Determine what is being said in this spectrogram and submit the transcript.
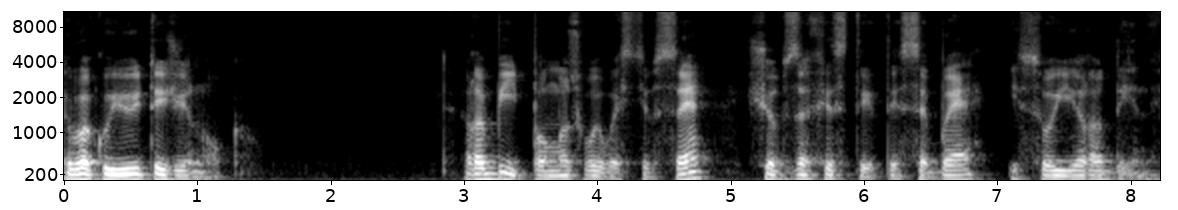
Евакуюйте жінок. Робіть по можливості все, щоб захистити себе і свої родини.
